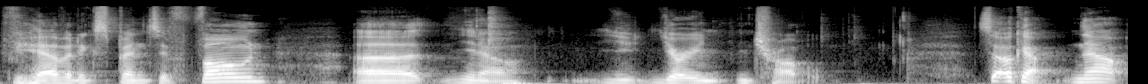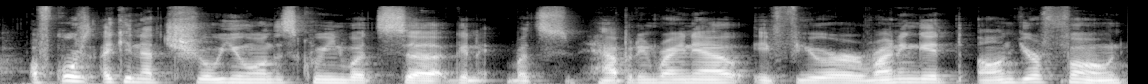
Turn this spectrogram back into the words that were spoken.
if you have an expensive phone, uh, you know you, are in, in, trouble. So okay, now of course I cannot show you on the screen what's uh, gonna what's happening right now. If you're running it on your phone,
